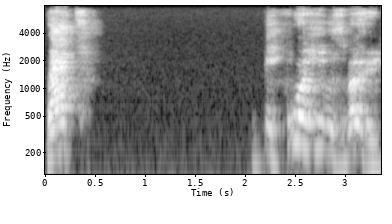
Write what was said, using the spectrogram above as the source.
that before he was murdered,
